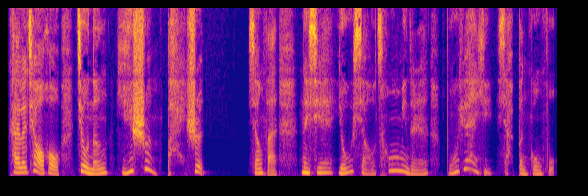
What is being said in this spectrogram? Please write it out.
开了窍后，就能一顺百顺。相反，那些有小聪明的人不愿意下笨功夫，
